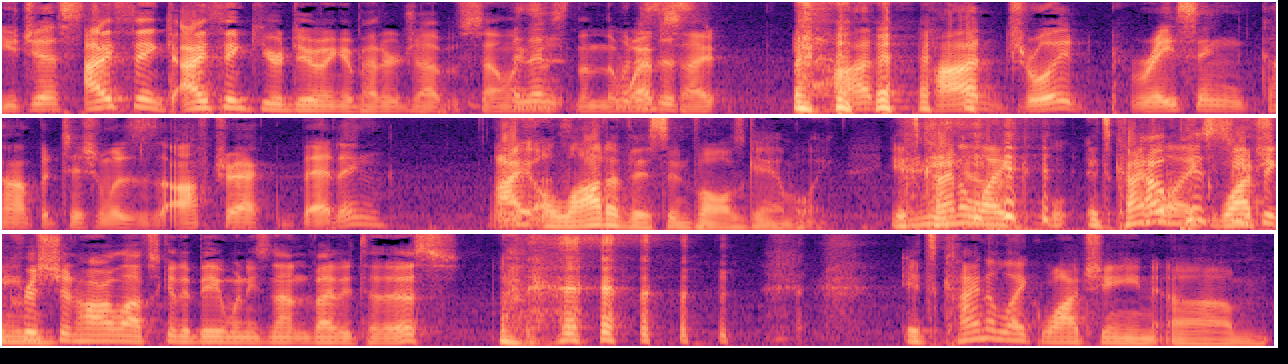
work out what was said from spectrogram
You just I think I think you're doing a better job of selling then this than the what is this? website. pod pod droid racing competition. What is this? Off track betting? What I is a lot of this involves gambling. It's kind of like it's kind How of like pissed do you watching. think Christian Harloff's going to be when he's not invited to this? it's kind of like watching um,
